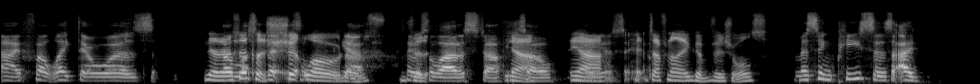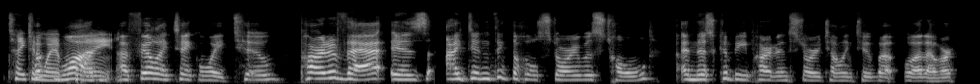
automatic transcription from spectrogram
I felt like there was yeah, there's a just a there's a- shitload yeah, of there was vi- a lot of stuff. Yeah, So yeah, say no. definitely good visuals. Missing pieces. I took away a one. point. I feel like take away two. Part of that is I didn't think the whole story was told. And this could be part in storytelling too, but whatever.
